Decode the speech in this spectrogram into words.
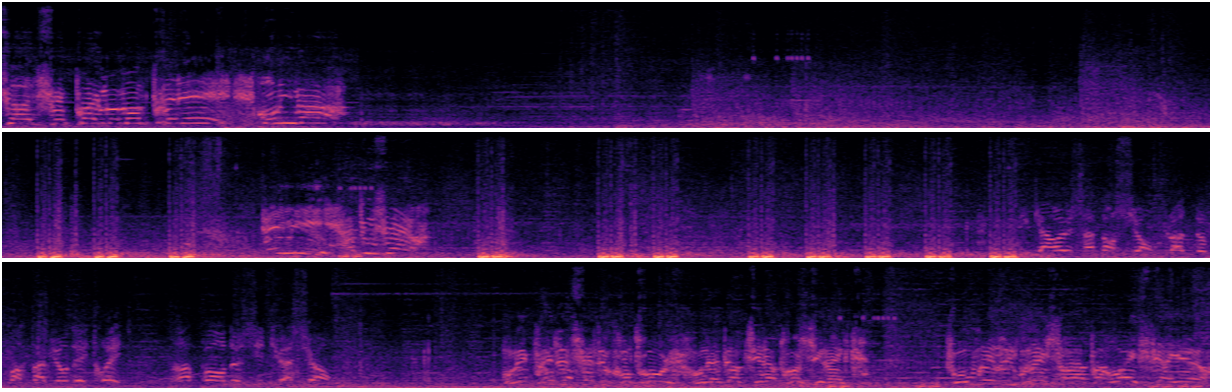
Thompson, c'est pas le moment de traîner On y va Ennemi, à 12 heures Icarus, attention, flotte de porte-avions détruite. Rapport de situation. On est près de la salle de contrôle. On adopte une approche directe. Faut ouvrir une brèche dans la paroi extérieure.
